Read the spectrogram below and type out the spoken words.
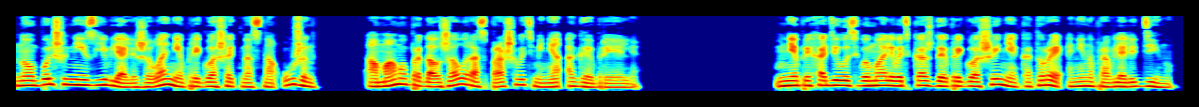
но больше не изъявляли желания приглашать нас на ужин, а мама продолжала расспрашивать меня о Габриэле. Мне приходилось вымаливать каждое приглашение, которое они направляли Дину.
